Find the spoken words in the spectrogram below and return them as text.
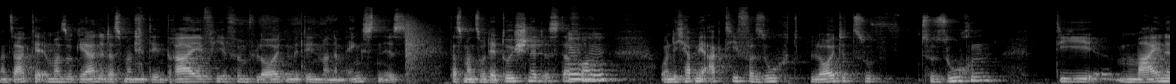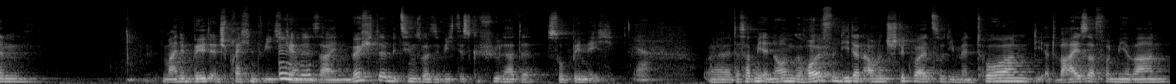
man sagt ja immer so gerne, dass man mit den drei, vier, fünf Leuten, mit denen man am engsten ist, dass man so der Durchschnitt ist davon. Mhm. Und ich habe mir aktiv versucht, Leute zu, zu suchen, die meinem, meinem Bild entsprechend, wie ich mhm. gerne sein möchte, beziehungsweise wie ich das Gefühl hatte, so bin ich. Ja. Äh, das hat mir enorm geholfen, die dann auch ein Stück weit so die Mentoren, die Advisor von mir waren,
